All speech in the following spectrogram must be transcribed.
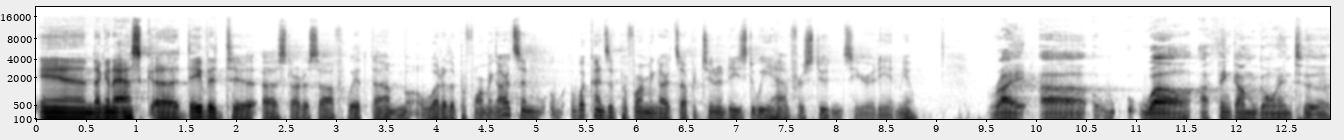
And I'm going to ask uh, David to uh, start us off with um, what are the performing arts and what kinds of performing arts opportunities do we have for students here at EMU? Right. Uh, well, I think I'm going to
